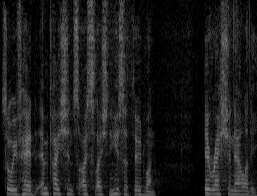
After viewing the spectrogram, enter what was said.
So we've had impatience, isolation. Here's the third one irrationality.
